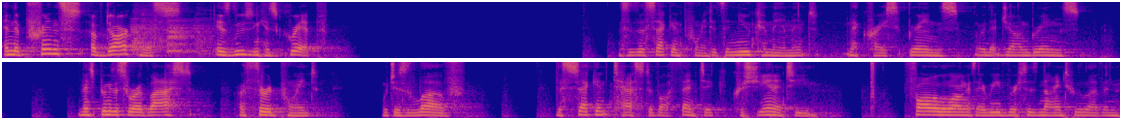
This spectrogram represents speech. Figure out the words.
and the prince of darkness is losing his grip. This is the second point. It's a new commandment that Christ brings, or that John brings. And this brings us to our last, our third point, which is love, the second test of authentic Christianity. Follow along as I read verses 9 to 11.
